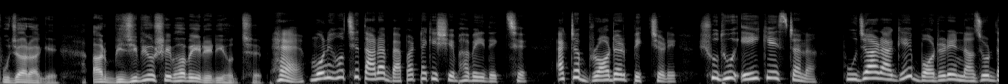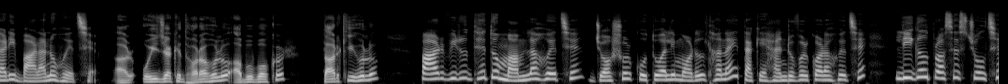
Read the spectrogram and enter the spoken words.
পূজার আগে। আর বিজিবিও সেভাবেই রেডি হচ্ছে। হ্যাঁ মনে হচ্ছে তারা ব্যাপারটাকে সেভাবেই দেখছে। একটা ব্রডার পিকচারে শুধু এই কেসটা না পূজার আগে বর্ডারের নজরদারি বাড়ানো হয়েছে। আর ওই যাকে ধরা হলো আবু বকর? তার কি হলো? পার বিরুদ্ধে তো মামলা হয়েছে যশোর কোতোয়ালি মডেল থানায় তাকে হ্যান্ডওভার করা হয়েছে। লিগ্যাল প্রসেস চলছে।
